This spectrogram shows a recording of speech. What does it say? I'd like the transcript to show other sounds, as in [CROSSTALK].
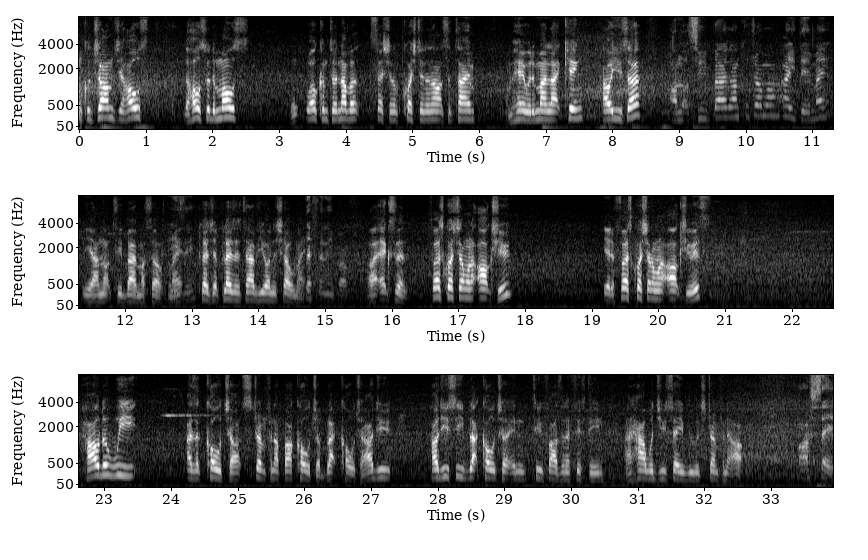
Uncle Drums, your host, the host with the most. Welcome to another session of question and answer time. I'm here with a man like King. How are you, sir? I'm not too bad, Uncle Drummer. How you doing, mate? Yeah, I'm not too bad myself, mate. Easy. Pleasure, pleasure to have you on the show, mate. Definitely, bruv. All right, excellent. First question I want to ask you. Yeah, the first question I want to ask you is, how do we, as a culture, strengthen up our culture, black culture? How do you, how do you see black culture in 2015, and how would you say we would strengthen it up? I say,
